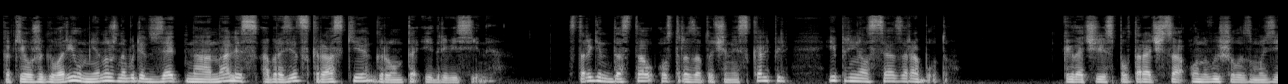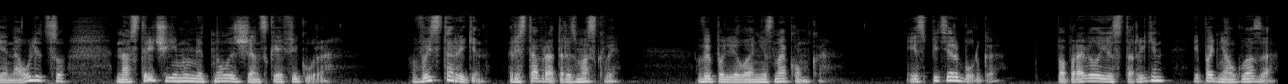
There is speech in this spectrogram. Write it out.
«Как я уже говорил, мне нужно будет взять на анализ образец краски, грунта и древесины». Строгин достал остро заточенный скальпель и принялся за работу. Когда через полтора часа он вышел из музея на улицу, навстречу ему метнулась женская фигура. «Вы Старыгин, реставратор из Москвы?» — выпалила незнакомка. «Из Петербурга», — поправил ее Старыгин и поднял глаза.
